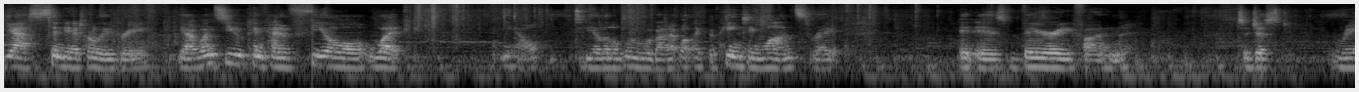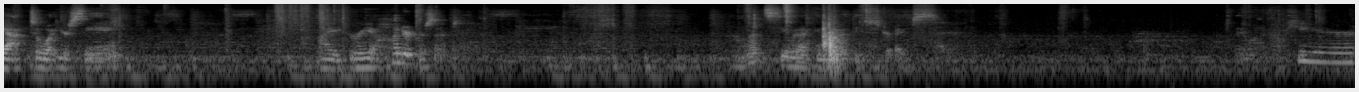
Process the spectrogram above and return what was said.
Yes, Cindy, I totally agree. Yeah, once you can kind of feel what, you know, to be a little woo about it, what like the painting wants, right? It is very fun to just react to what you're seeing. I agree 100%. Let's see what I can do with these stripes. They want to go here.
